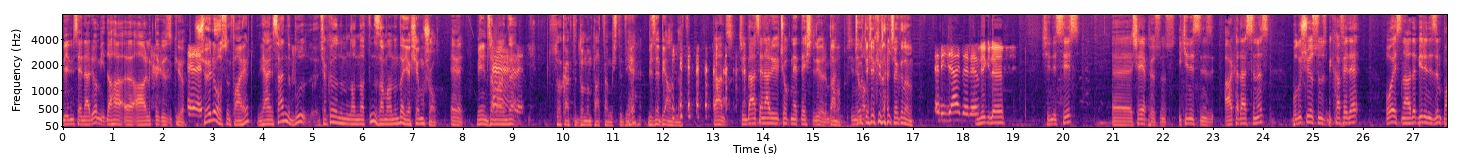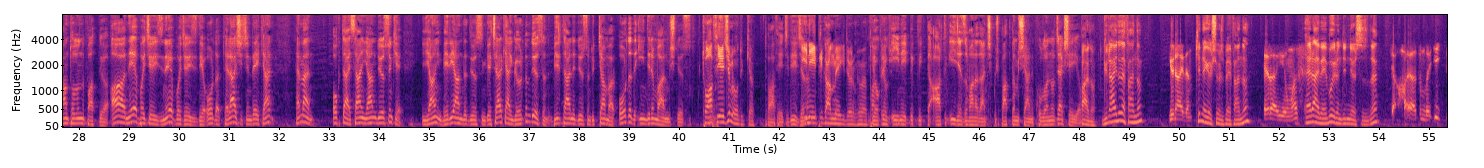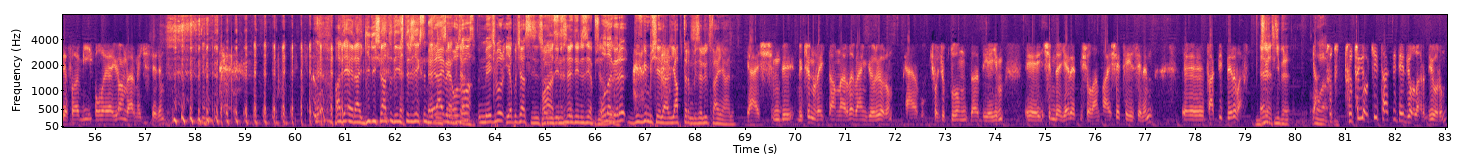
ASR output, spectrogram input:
benim senaryom daha e, ağırlıkta gözüküyor. Evet. Şöyle olsun Fahir. Yani sen de bu Çakıl Hanım'ın anlattığını zamanında yaşamış ol. Evet. Benim zamanında Evet. Sokakta donum patlamıştı diye bize bir anlat. Tamam. Şimdi ben senaryoyu çok netleştiriyorum. ben. tamam. Şimdi, Çok no- teşekkürler Çakıl Hanım. Rica ederim. Güle güle. şimdi siz e, şey yapıyorsunuz. İkinizsiniz. Arkadaşsınız. Buluşuyorsunuz bir kafede. O esnada birinizin pantolonu patlıyor. Aa ne yapacağız ne yapacağız diye orada telaş içindeyken hemen Oktay sen yan diyorsun ki yan beri yanda diyorsun geçerken gördüm diyorsun. Bir tane diyorsun dükkan var. Orada da indirim varmış diyorsun. Tuhafiyeci mi o dükkan? Tuhafiyeci değil canım. İğne iplik almaya gidiyorum hemen patlayınca. Yok yok iğne ipliklikte artık iyice zıvanadan çıkmış patlamış yani kullanılacak şey yok. Pardon. Günaydın efendim. Günaydın. Kimle görüşüyoruz beyefendi? Eray Yılmaz. Eray Bey buyurun dinliyoruz sizi de. Ya, hayatımda ilk defa bir olaya yön vermek istedim. Hadi Eray gidişatı değiştireceksin. Eray Bey o zaman mecbur yapacağız sizin söylediğinizi. sizin dediğinizi yapacağız. Ona göre düzgün bir şeyler yaptırın bize lütfen yani. ya şimdi bütün reklamlarda ben görüyorum. Yani bu çocukluğumda diyeyim e, içimde yer etmiş olan Ayşe teyzenin e, taklitleri var. Cırt Evet. gibi Yani O- tut- tutuyor ki taklit ediyorlar diyorum.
